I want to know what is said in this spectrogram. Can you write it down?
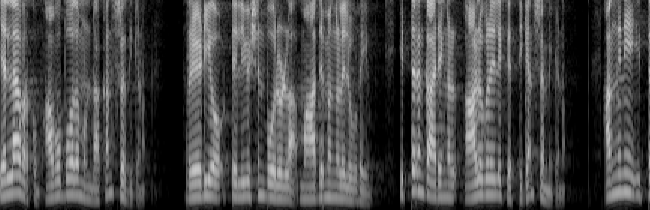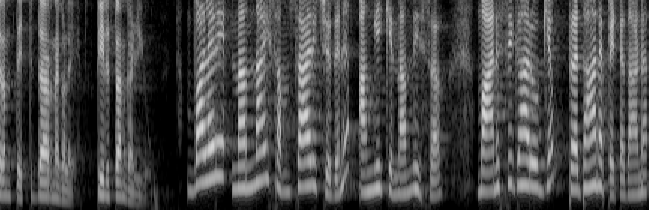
എല്ലാവർക്കും അവബോധമുണ്ടാക്കാൻ ശ്രദ്ധിക്കണം. റേഡിയോ ടെലിവിഷൻ പോലുള്ള മാധ്യമങ്ങളിലൂടെയും ഇത്തരം കാര്യങ്ങൾ ആളുകളിലേക്ക് എത്തിക്കാൻ ശ്രമിക്കണം. അങ്ങനെ ഇത്തരം തെറ്റിദ്ധാരണകളെ തിരുത്താൻ കഴിയൂ. വളരെ നന്നായി സംസാരിച്ചതിന് അങ്ങേക്ക് നന്ദി സർ. മാനസികാരോഗ്യം പ്രധാനപ്പെട്ടതാണ്.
